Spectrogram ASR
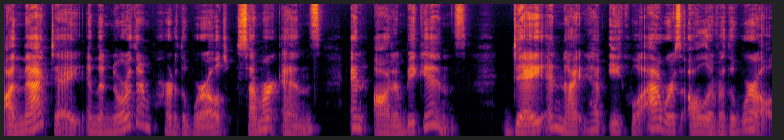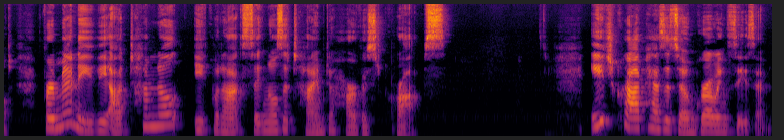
On that day, in the northern part of the world, summer ends and autumn begins. Day and night have equal hours all over the world. For many, the autumnal equinox signals a time to harvest crops. Each crop has its own growing season.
